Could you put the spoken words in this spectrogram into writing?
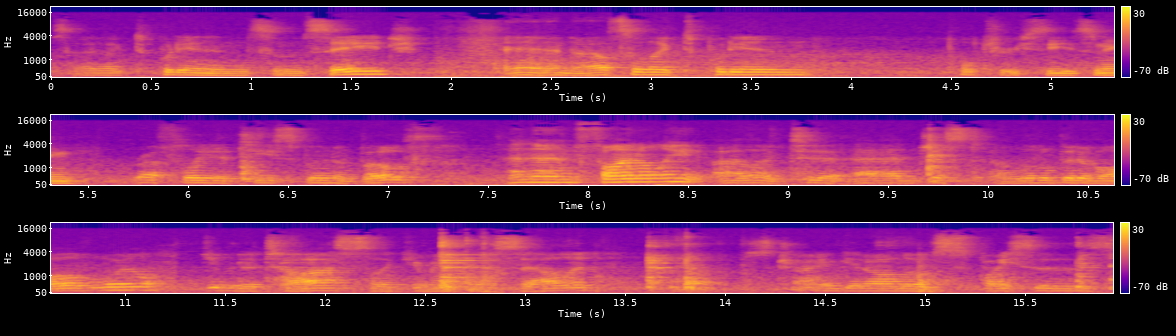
So I like to put in some sage. And I also like to put in poultry seasoning. Roughly a teaspoon of both. And then finally, I like to add just a little bit of olive oil. Give it a toss like you're making a salad. Just try and get all those spices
